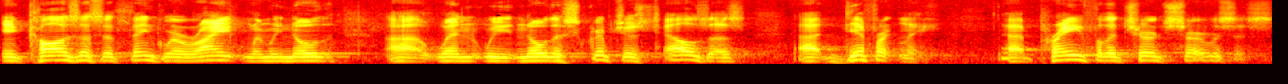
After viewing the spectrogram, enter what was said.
it causes us to think we're right when we know, uh, when we know the scriptures tells us uh, differently. Uh, pray for the church services.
